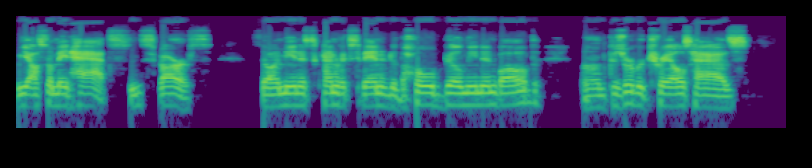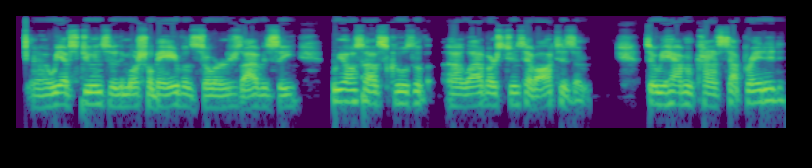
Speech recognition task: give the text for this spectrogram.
we also made hats and scarves. So I mean, it's kind of expanded to the whole building involved because um, River Trails has. Uh, we have students with emotional behavioral disorders, obviously. We also have schools with a lot of our students have autism. So we have them kind of separated.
